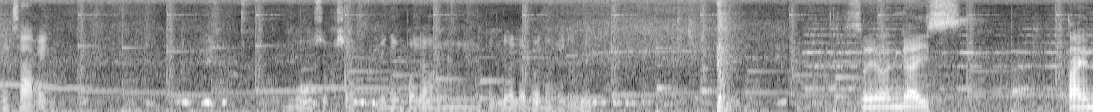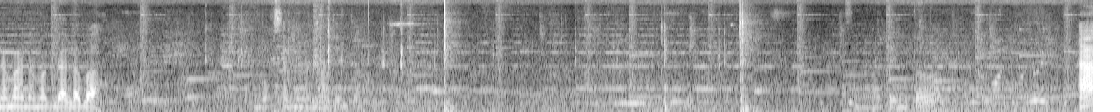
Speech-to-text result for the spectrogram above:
kung sa akin. Umuusok siya. Ganyan pala ang paglalaba ng helmet. So yun guys. Tayo naman ang maglalaba. Buksan muna natin to. To. Ha?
